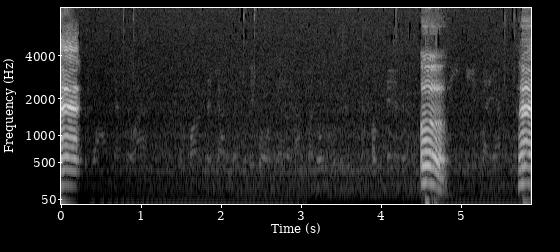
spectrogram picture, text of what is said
ฮะเออฮะ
